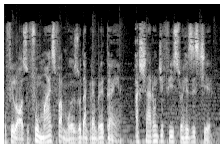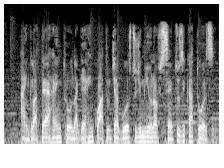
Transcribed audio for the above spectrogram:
o filósofo mais famoso da Grã-Bretanha, acharam difícil resistir. A Inglaterra entrou na guerra em 4 de agosto de 1914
